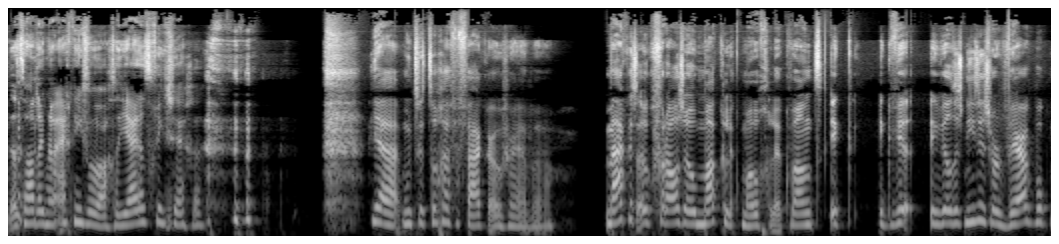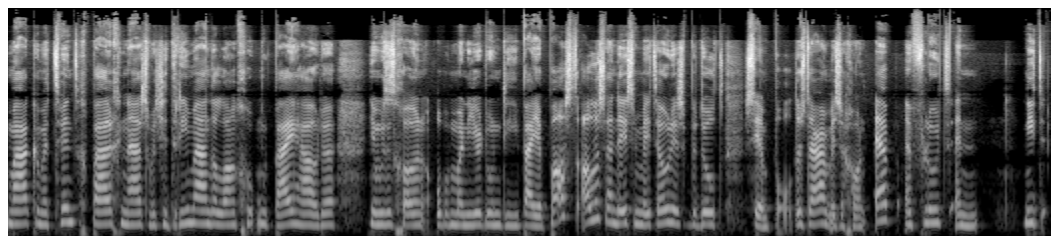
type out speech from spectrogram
dat had ik nou echt niet verwacht dat jij dat ging zeggen. Ja, moeten we het toch even vaker over hebben. Maak het ook vooral zo makkelijk mogelijk. Want ik, ik, wil, ik wil dus niet een soort werkboek maken met 20 pagina's, wat je drie maanden lang goed moet bijhouden. Je moet het gewoon op een manier doen die bij je past. Alles aan deze methode is bedoeld simpel. Dus daarom is er gewoon app en vloed en niet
